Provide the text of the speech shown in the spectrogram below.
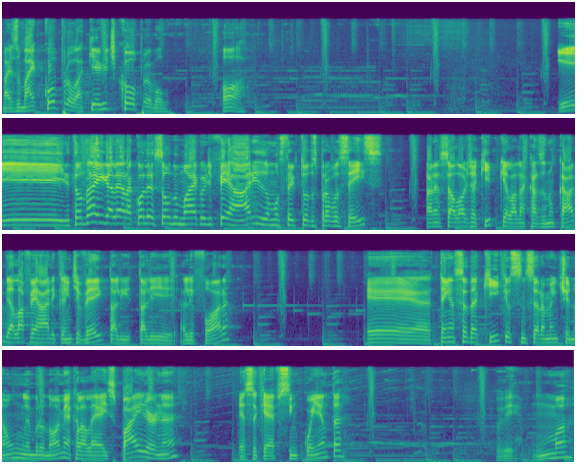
Mas o Mike comprou. Aqui a gente compra, irmão. Ó. E então tá aí, galera. A coleção do Michael de Ferraris. Eu mostrei todas pra vocês. Tá nessa loja aqui, porque lá na casa não cabe. A La Ferrari que a gente veio, tá ali, tá ali, ali fora. É, tem essa daqui, que eu sinceramente não lembro o nome. Aquela lá é a Spider, né? Essa aqui é F50. Deixa eu ver. Uma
